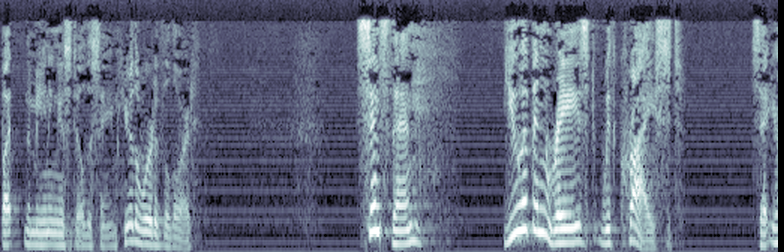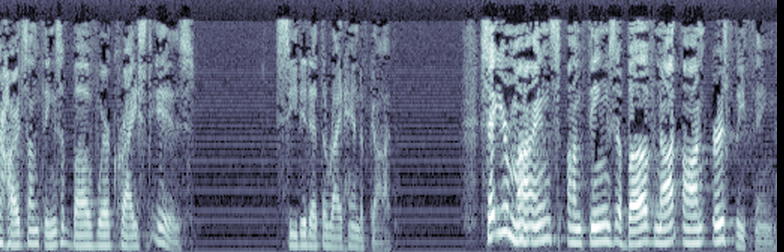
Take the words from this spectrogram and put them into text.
but the meaning is still the same. Hear the word of the Lord. Since then, you have been raised with Christ. Set your hearts on things above where Christ is, seated at the right hand of God. Set your minds on things above, not on earthly things.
